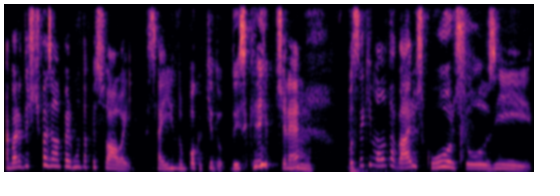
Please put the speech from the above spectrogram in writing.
Agora deixa eu te fazer uma pergunta pessoal aí, saindo um pouco aqui do, do script, né? Hum. Você que monta vários cursos e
